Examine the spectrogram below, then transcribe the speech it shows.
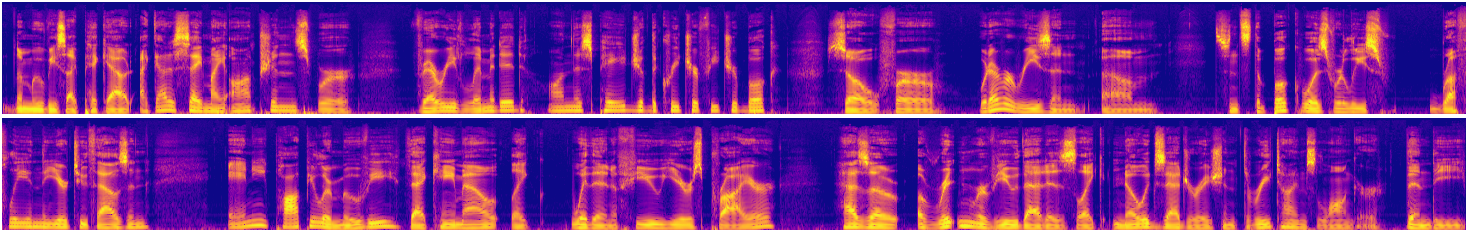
the movies I pick out, I gotta say my options were very limited on this page of the creature feature book. So, for whatever reason, um, since the book was released roughly in the year 2000, any popular movie that came out like within a few years prior has a, a written review that is like no exaggeration three times longer than the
